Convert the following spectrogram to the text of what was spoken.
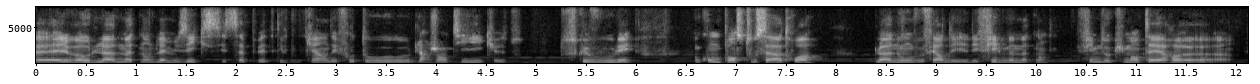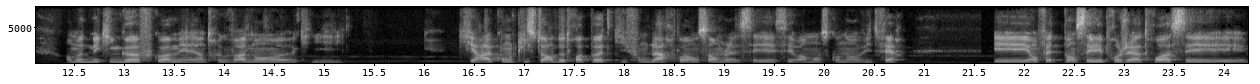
euh, elle va au-delà de, maintenant de la musique. Ça peut être des bouquins, des photos, de l'argentique, tout, ce que vous voulez. Donc on pense tout ça à trois. Là, nous, on veut faire des, films maintenant, films documentaires euh, en mode making of, quoi, mais un truc vraiment euh, qui qui raconte l'histoire de trois potes qui font de l'art, quoi, ensemble. C'est vraiment ce qu'on a envie de faire. Et en fait, penser les projets à trois, c'est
